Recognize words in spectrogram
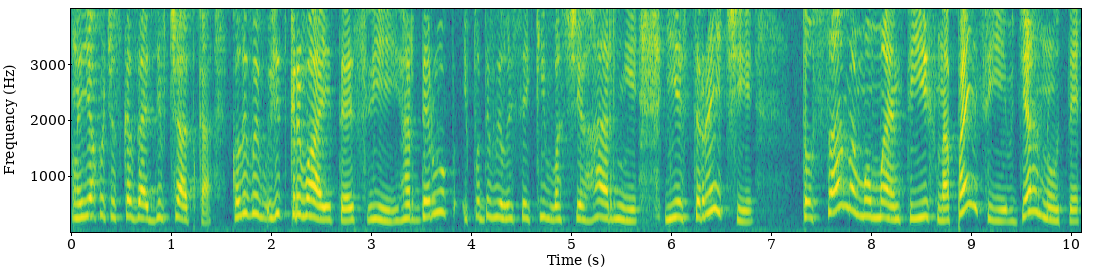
я хочу сказати, дівчатка, коли ви відкриваєте свій гардероб і подивилися, які у вас ще гарні є речі, то саме момент їх на пенсії вдягнути.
